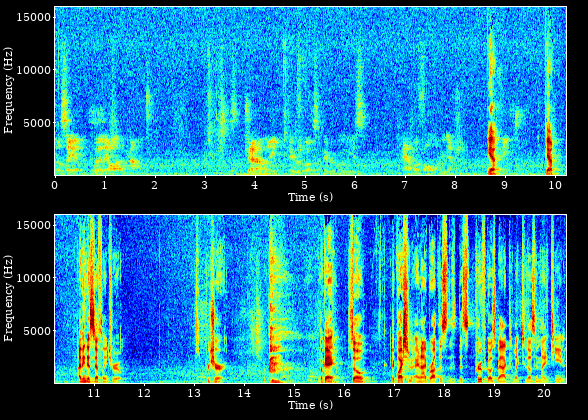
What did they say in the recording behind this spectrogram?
they'll say it, what do they all have in common? 'Cause Generally, favorite books and favorite movies have a fall and redemption. Yeah. Yeah. I think that's definitely true. For sure. okay, so the question, and I brought this, this, this proof goes back to like 2019.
